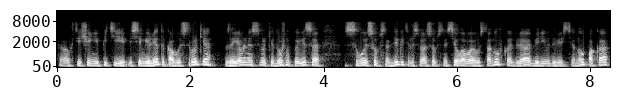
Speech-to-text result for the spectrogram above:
в течение 5-7 лет, таковы сроки, заявленные сроки, должен появиться свой собственный двигатель, своя собственная силовая установка для Бериева-200. Но пока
